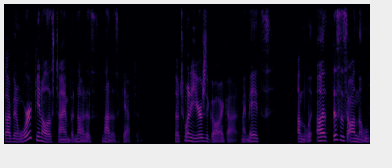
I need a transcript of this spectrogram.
So I've been working all this time, but not as not as a captain. So 20 years ago, I got my mates on the uh, this is on the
